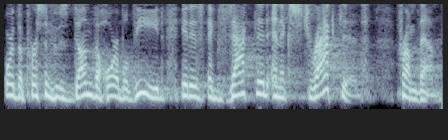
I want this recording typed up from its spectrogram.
or the person who's done the horrible deed, it is exacted and extracted from them.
